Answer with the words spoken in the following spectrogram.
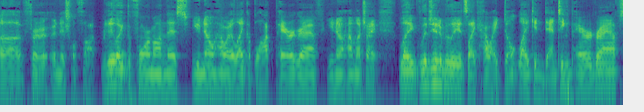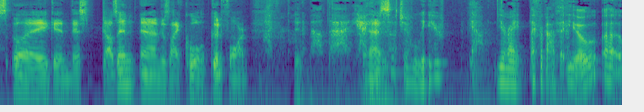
Uh, for initial thought, really like the form on this. You know how I like a block paragraph. You know how much I like. Legitimately, it's like how I don't like indenting paragraphs. Like, and this doesn't. And I'm just like, cool, good form. I forgot about that. Yeah, Yeah. you're such a weird. Yeah, you're right. I forgot that you. Uh,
